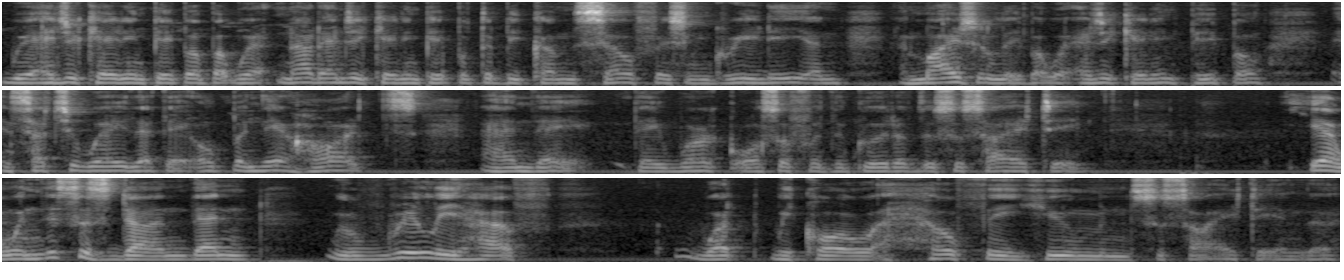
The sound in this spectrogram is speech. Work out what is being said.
we're educating people, but we're not educating people to become selfish and greedy and, and miserly, but we're educating people in such a way that they open their hearts and they, they work also for the good of the society. Yeah, when this is done, then we really have what we call a healthy human society in the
